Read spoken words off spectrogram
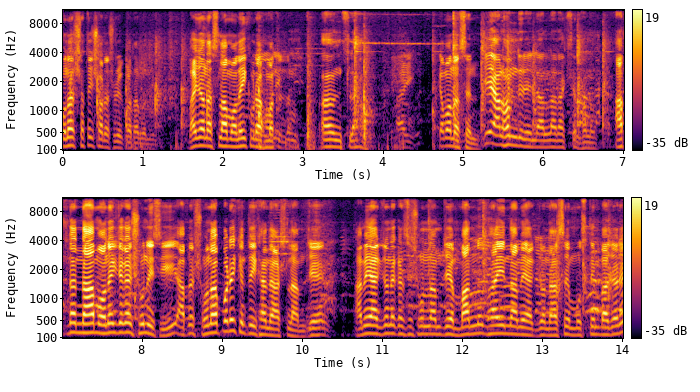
ওনার সাথে সরাসরি কথা বলি। ভাইজান আসসালামু আলাইকুম রহমতুল্লাহ। ভাই কেমন আছেন? জি আলহামদুলিল্লাহ আল্লাহ রাখছে ভালো। আপনার নাম অনেক জায়গায় শুনেছি আপনার শোনার পরে কিন্তু এখানে আসলাম যে আমি একজনের কাছে শুনলাম যে মান্নু ভাই নামে একজন আছে মুসলিম বাজারে।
